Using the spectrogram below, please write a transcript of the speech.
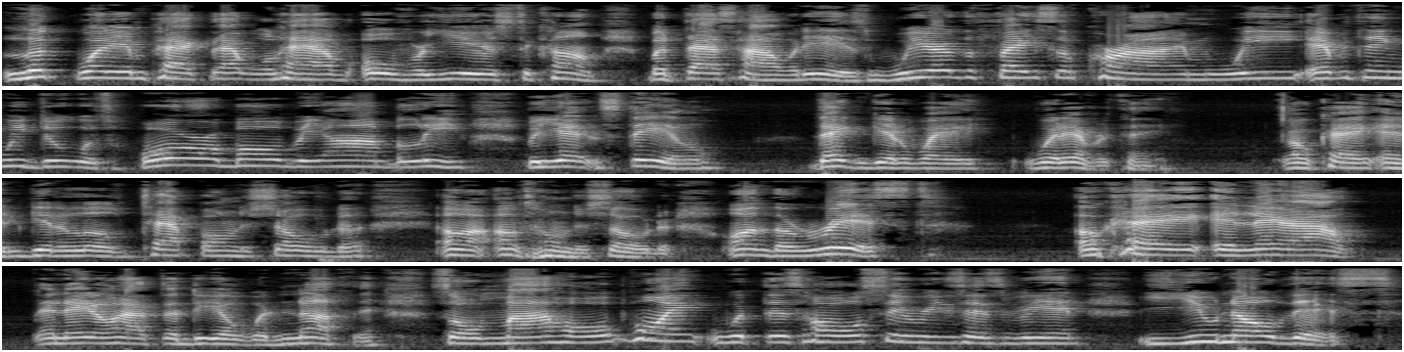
look what impact that will have over years to come. But that's how it is. We're the face of crime. We, everything we do is horrible beyond belief, but yet still they can get away with everything. Okay. And get a little tap on the shoulder, uh, on the shoulder, on the wrist. Okay. And they're out and they don't have to deal with nothing. So my whole point with this whole series has been, you know this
